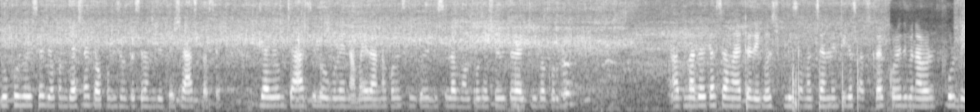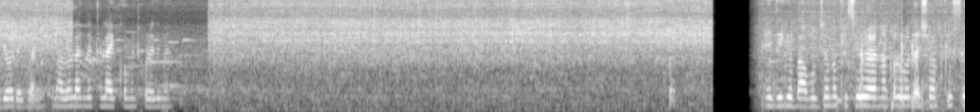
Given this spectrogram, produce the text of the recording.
দুপুর হয়েছে, যখন গ্যাস নাই তখনই শুনতেছিলাম যে সে আস্তে আসতেছে যাই হোক, যা ছিল ওগুলোই নামাই রান্না করা শুরু করে দিয়েছিলাম অল্প গ্যাসের ভিতরে আর কী বা করব। আপনাদের কাছে আমার একটা রিকোয়েস্ট প্লিজ আমার চ্যানেলটিকে সাবস্ক্রাইব করে দিবেন, আবার ফুল ভিডিও দেখবেন। ভালো লাগলে একটু লাইক কমেন্ট করে দিবেন। এদিকে বাবুর জন্য খিচুড়ি রান্না করব, তাই সব কিছু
